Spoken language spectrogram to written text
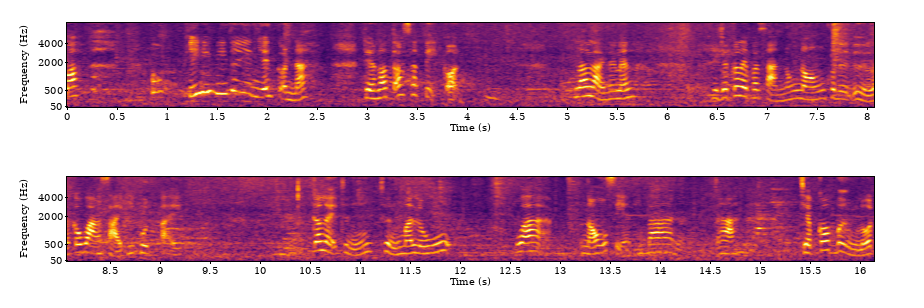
วะพี่พี่ใจะเย็นๆก่อนนะ เดี๋ยวเราตั้งสติก่อน แล้วหลังจากนั้นเดี๋ยวเจะก็เลยประสานน้องๆ คนอื่นๆ แล้วก็วางสายพี่พูดไป ก็เลยถึงถึงมารู้ว่าน้องเสียที่บ้านนะคะเจี๊ยบก็บึ่งรถ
